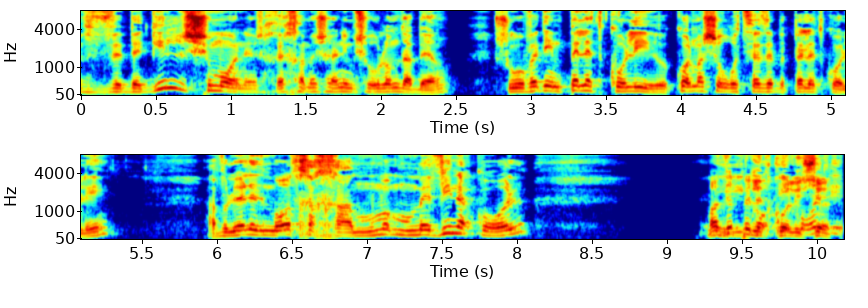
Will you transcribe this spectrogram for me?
ובגיל שמונה, אחרי חמש שנים שהוא לא מדבר, שהוא עובד עם פלט קולי, כל מה שהוא רוצה זה בפלט קולי, אבל הוא ילד מאוד חכם, הוא מבין הכל. מה זה קור- קולי? לי-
